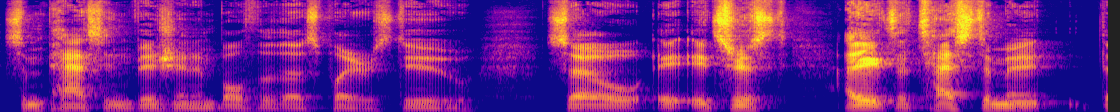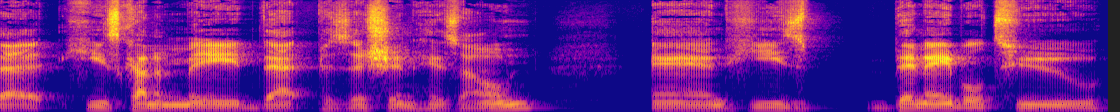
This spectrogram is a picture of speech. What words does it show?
some passing vision, and both of those players do. So it's just, I think it's a testament that he's kind of made that position his own and he's been able to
